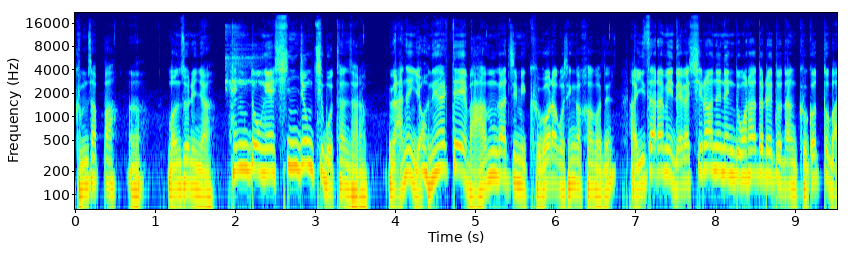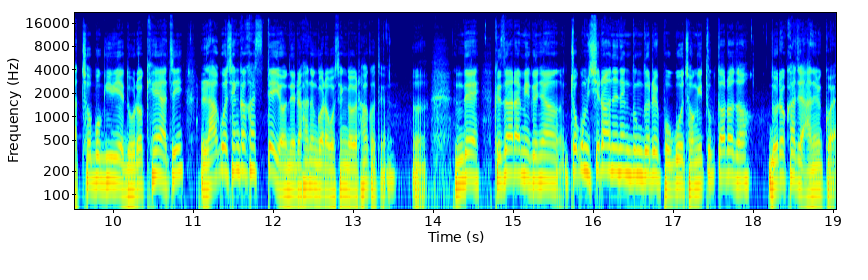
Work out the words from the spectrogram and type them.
금사빠. 어. 뭔 소리냐. 행동에 신중치 못한 사람. 나는 연애할 때의 마음가짐이 그거라고 생각하거든. 아, 이 사람이 내가 싫어하는 행동을 하더라도 난 그것도 맞춰보기 위해 노력해야지 라고 생각했을 때 연애를 하는 거라고 생각을 하거든. 어. 근데 그 사람이 그냥 조금 싫어하는 행동들을 보고 정이 뚝 떨어져. 노력하지 않을 거야.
